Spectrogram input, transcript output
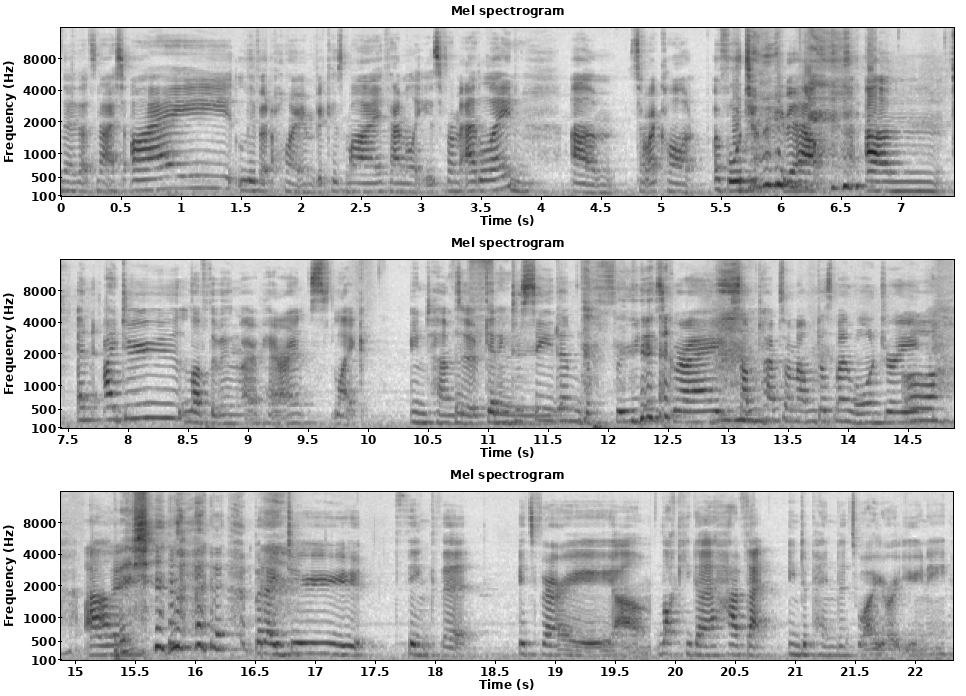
No, that's nice. I live at home because my family is from Adelaide, Mm. um, so I can't afford to move out. um, and I do love living with my parents, like in terms The of getting to see them. The food is great. Sometimes my mum does my laundry. Oh, I Um, wish. but I do think that it's very um, lucky to have that independence while you're at uni,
